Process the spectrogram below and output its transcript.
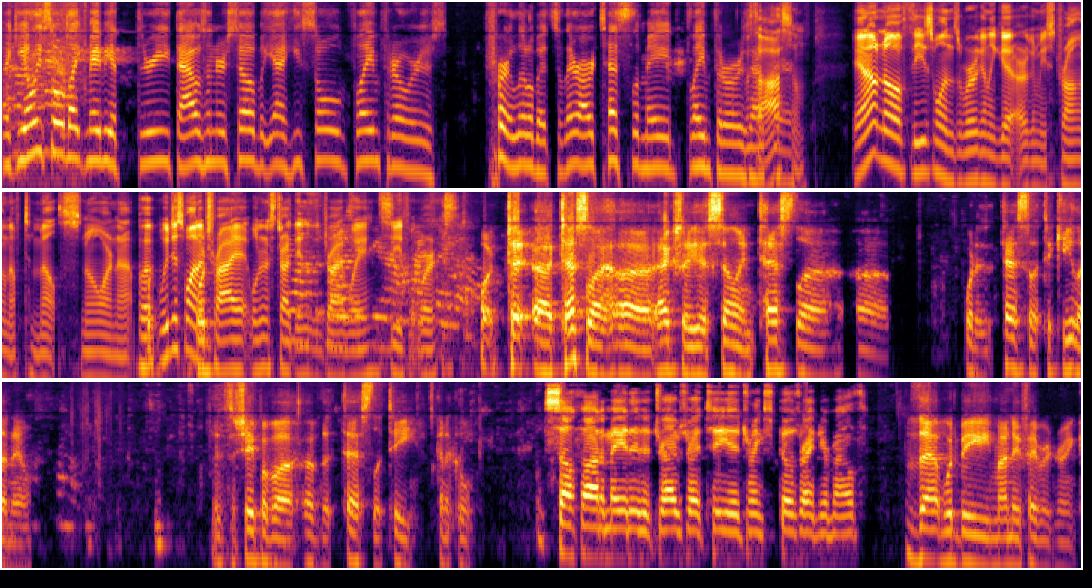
Like he only sold like maybe a three thousand or so, but yeah, he sold flamethrowers for a little bit. So there are Tesla made flamethrowers that's out awesome. Yeah, I don't know if these ones we're gonna get are gonna be strong enough to melt snow or not, but we just want to try it. We're gonna start at the end of the driveway and see if it works. What te- uh, Tesla uh, actually is selling Tesla. Uh, what is it? Tesla tequila now. It's the shape of a of the Tesla T. It's kind of cool. It's self-automated. It drives right to you. It drinks goes right in your mouth. That would be my new favorite drink.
